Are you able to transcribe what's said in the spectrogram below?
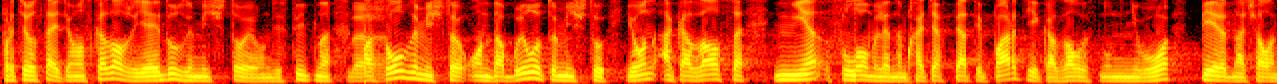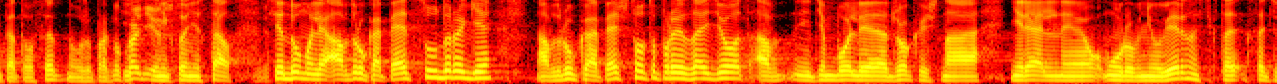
противостоять. И он сказал же, я иду за мечтой. Он действительно да. пошел за мечтой, он добыл эту мечту, и он оказался не сломленным. Хотя в пятой партии, казалось, ну, на него перед началом пятого сета ну, уже практически ну, никто не ставил. Все думали, а вдруг опять судороги, а вдруг опять что-то произойдет, а, и тем более Джокович на нереальном уровне уверенности. Кстати,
